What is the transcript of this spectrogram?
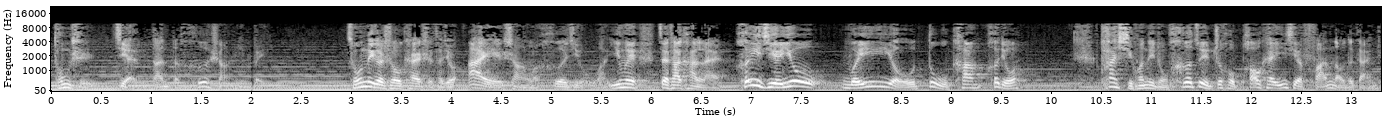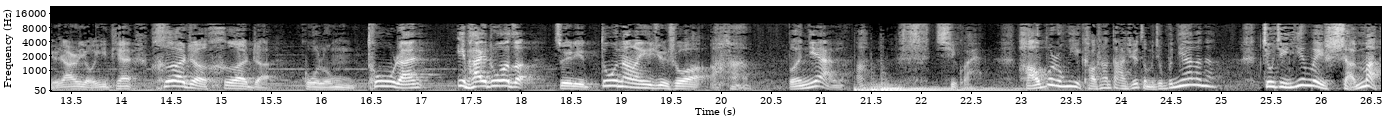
同时简单的喝上一杯。从那个时候开始，他就爱上了喝酒啊，因为在他看来，何以解忧，唯有杜康。喝酒啊，他喜欢那种喝醉之后抛开一切烦恼的感觉。然而有一天，喝着喝着，古龙突然一拍桌子，嘴里嘟囔了一句说：“啊，不念了啊！”奇怪，好不容易考上大学，怎么就不念了呢？究竟因为什么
